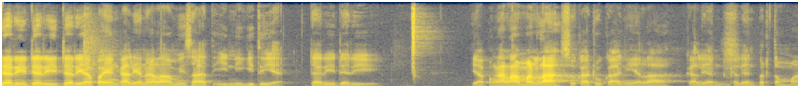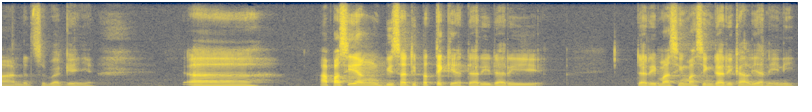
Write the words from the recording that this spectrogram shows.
dari dari dari apa yang kalian alami saat ini gitu ya, dari dari ya pengalaman lah, suka dukanya lah, kalian kalian berteman dan sebagainya. eh apa sih yang bisa dipetik ya dari dari dari masing-masing dari kalian ini?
